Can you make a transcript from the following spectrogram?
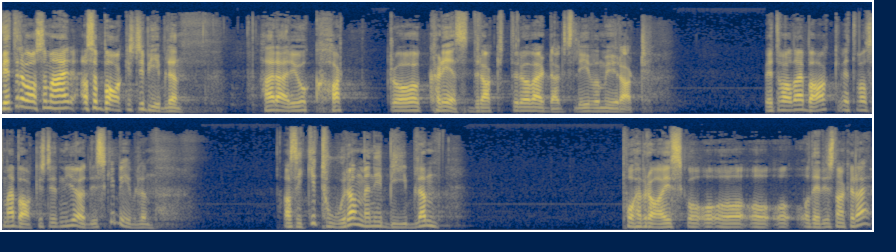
Vet dere hva som er altså bakerst i Bibelen? Her er det jo kart og klesdrakter og hverdagsliv og mye rart. Vet du hva, det er bak? Vet du hva som er bakerst i den jødiske bibelen? Altså ikke i Toraen, men i Bibelen på hebraisk og, og, og, og, det de snakker der.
